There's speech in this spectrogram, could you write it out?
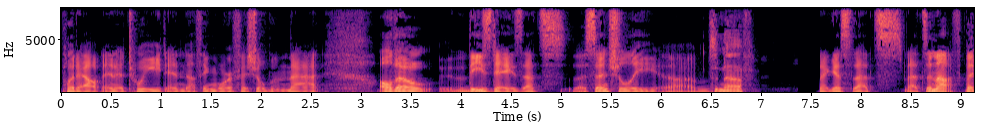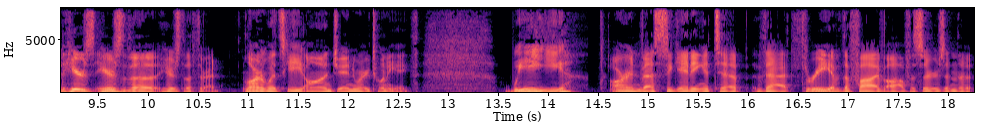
put out in a tweet and nothing more official than that. Although these days that's essentially um, It's enough. I guess that's that's enough. But here's here's the here's the thread. Lauren Witzke on January 28th. We are investigating a tip that three of the five officers in the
